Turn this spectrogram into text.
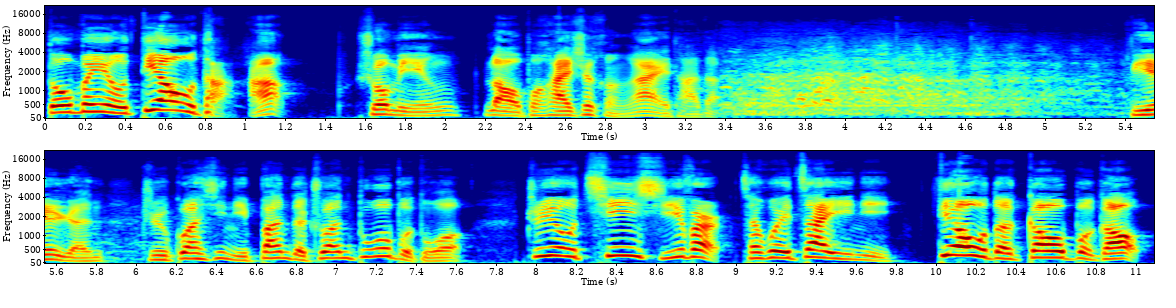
都没有吊打，说明老婆还是很爱他的。别人只关心你搬的砖多不多。只有亲媳妇儿才会在意你吊的高不高，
